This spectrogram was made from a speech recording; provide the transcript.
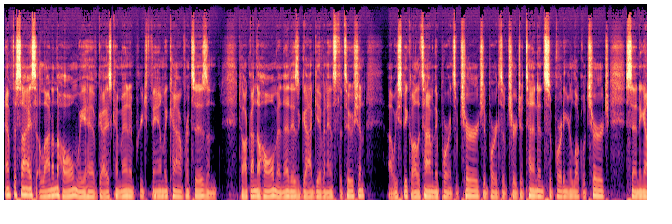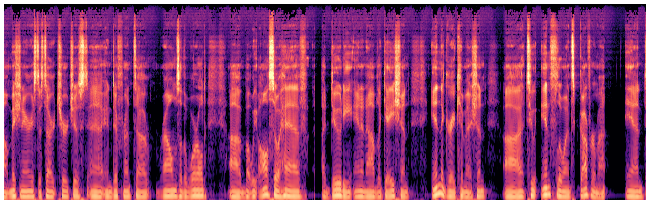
emphasize a lot on the home. We have guys come in and preach family conferences and talk on the home, and that is a God given institution. Uh, we speak all the time on the importance of church, importance of church attendance, supporting your local church, sending out missionaries to start churches uh, in different uh, realms of the world. Uh, but we also have a duty and an obligation in the Great Commission uh, to influence government. And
